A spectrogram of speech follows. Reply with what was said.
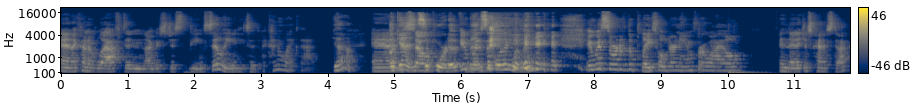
And I kind of laughed and I was just being silly. And he said, I kind of like that. Yeah. And Again, so supportive. it men was supporting women. it was sort of the placeholder name for a while, and then it just kind of stuck.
